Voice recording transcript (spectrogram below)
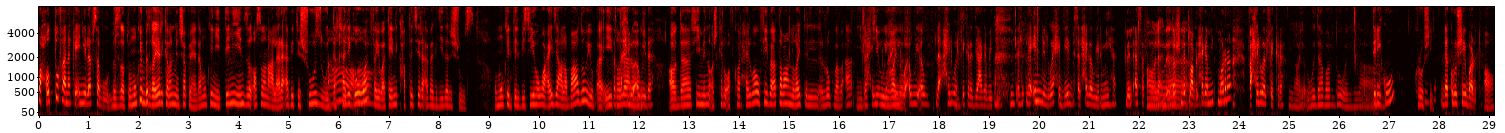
وأحطه فأنا كأني لابسة بوت بالظبط وممكن بتغيري كمان من شكله يعني ده ممكن يتني ينزل أصلا على رقبة ال shoes وتدخلي آه، جوه آه. فيبقى كأنك حطيتي رقبة جديدة لل shoes وممكن تلبسيه هو عادي على بعضه يبقى إيه طب ده طالع حلو قوي ده آه ده في منه أشكال وأفكار حلوة وفي بقى طبعا لغاية ال- الركبة بقى يدفي ويغير قوي قوي لا حلوة الفكرة دي عجبتني. لأن الواحد بيلبس الحاجة ويرميها للأسف آه، يعني ما نقدرش نطلع بالحاجة 100 مرة فحلوة الفكرة. يغير وده برضو ال- تريكو؟ كروشيه ده كروشيه برضو. آه.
